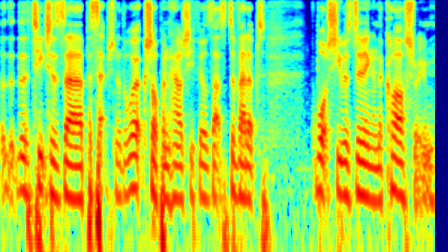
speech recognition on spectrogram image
the, teacher's uh, perception of the workshop and how she feels that's developed what she was doing in the classroom,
